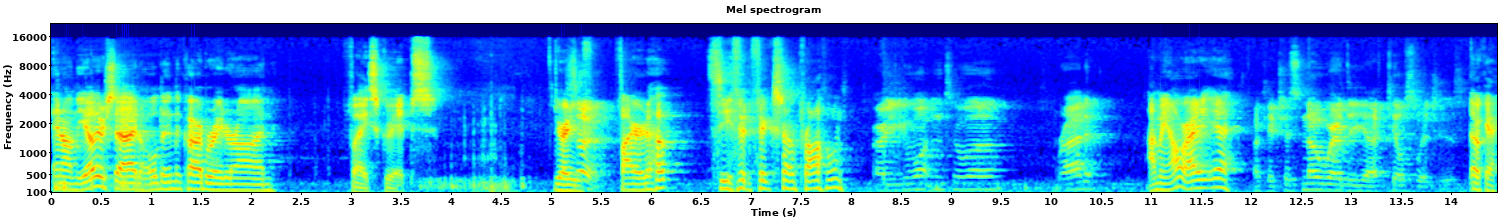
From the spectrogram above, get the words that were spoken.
And on the other side, holding the carburetor on, vice grips. You ready So- to fire it up? See if it fixed our problem? Are you wanting to uh, ride it? I mean, all right, yeah. Okay, just know where the uh, kill switch is. Okay.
